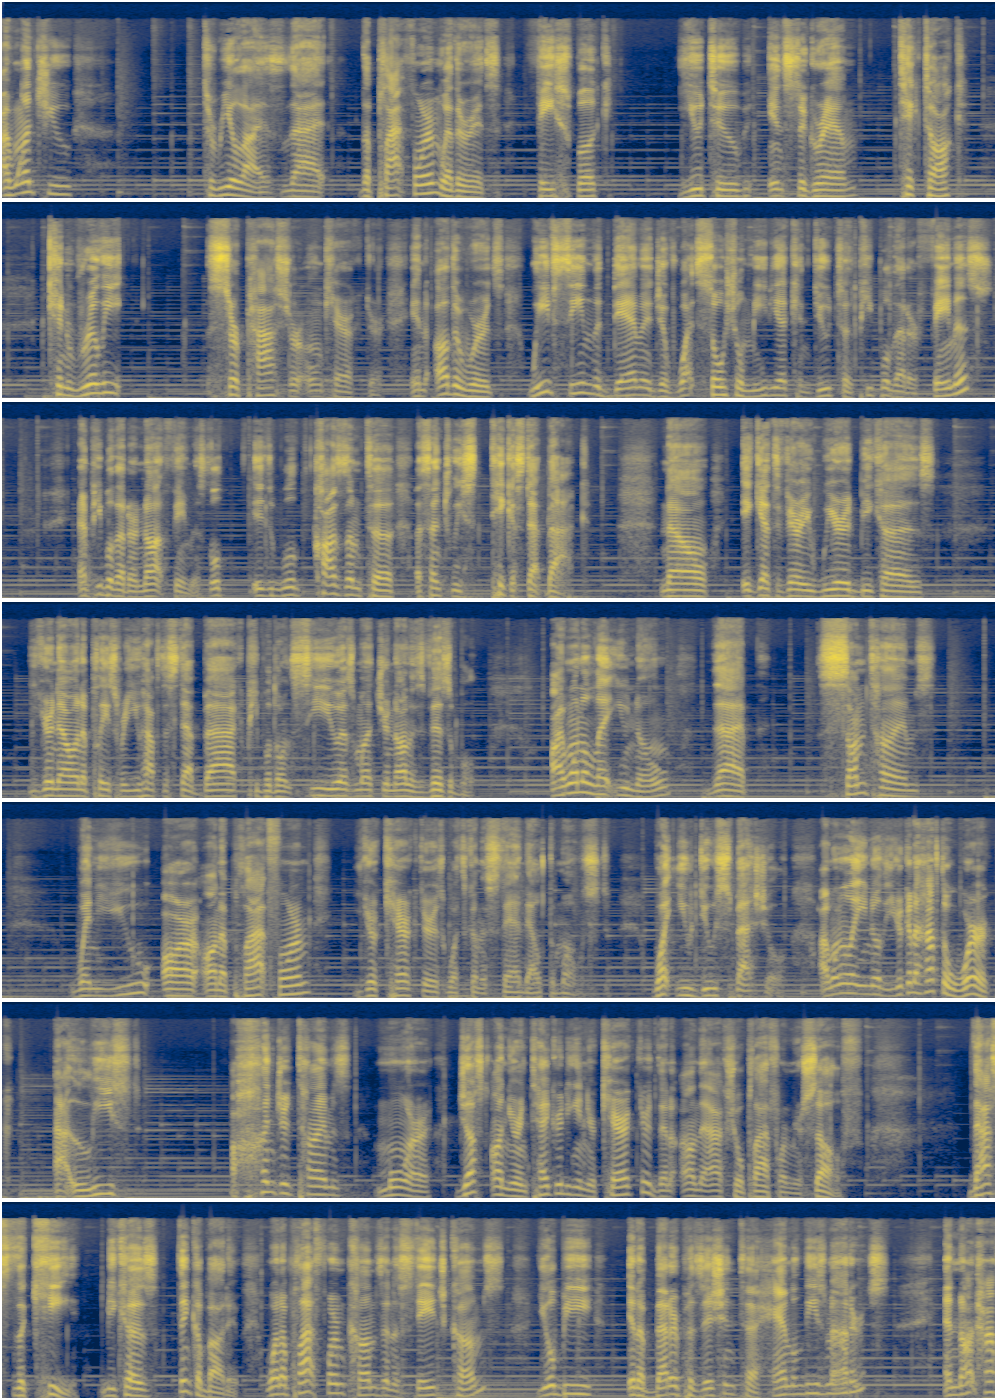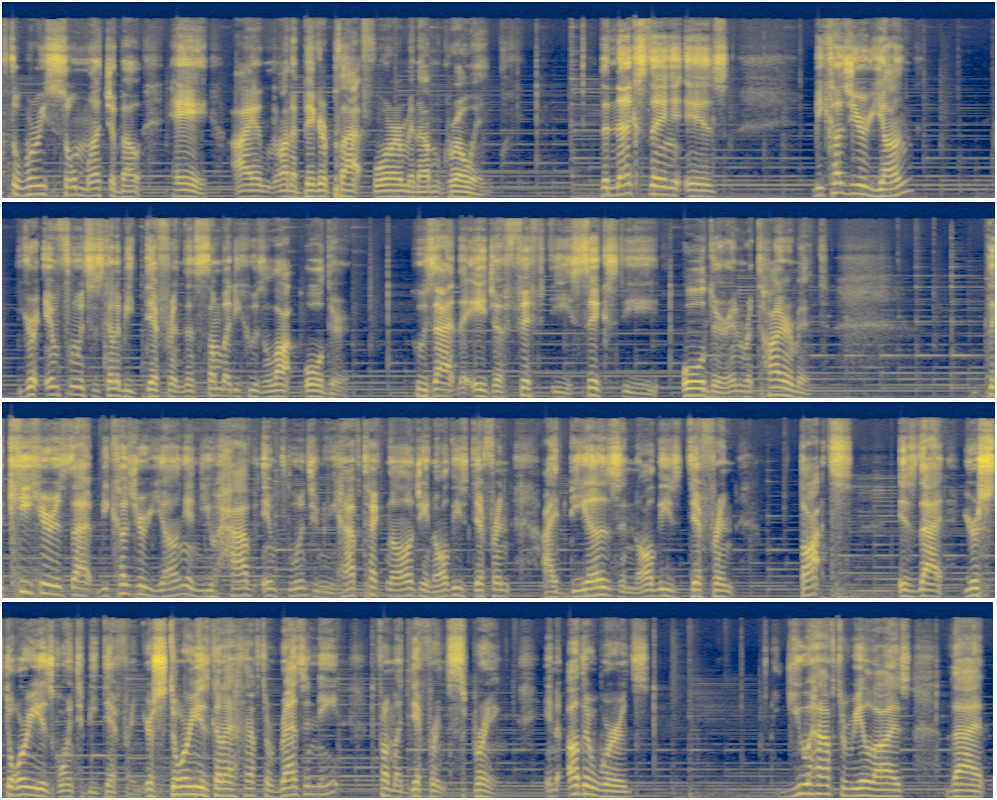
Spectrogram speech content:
I want you to realize that the platform, whether it's Facebook, YouTube, Instagram, TikTok, can really surpass your own character. In other words, we've seen the damage of what social media can do to people that are famous and people that are not famous. They'll it will cause them to essentially take a step back. Now, it gets very weird because you're now in a place where you have to step back, people don't see you as much, you're not as visible. I want to let you know that sometimes when you are on a platform, your character is what's going to stand out the most. What you do special. I want to let you know that you're going to have to work at least a hundred times more just on your integrity and your character than on the actual platform yourself. That's the key because think about it. When a platform comes and a stage comes, you'll be in a better position to handle these matters and not have to worry so much about, hey, I'm on a bigger platform and I'm growing. The next thing is because you're young, your influence is going to be different than somebody who's a lot older, who's at the age of 50, 60, older in retirement. The key here is that because you're young and you have influence and you have technology and all these different ideas and all these different thoughts, is that your story is going to be different. Your story is going to have to resonate from a different spring. In other words, you have to realize that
